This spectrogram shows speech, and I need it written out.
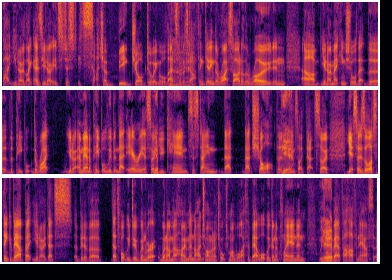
but you know, like as you know, it's just it's such a big job doing all that sort of stuff and getting the right side of the road and um, you know making sure that the the people the right you know amount of people live in that area so Yep. you can sustain that that shop and Yeah. things like that. So yeah, so there's a lot to think about, but you know that's a bit of a that's what we do when we're when I'm at home at night time and I talk to my wife about what we're going to plan and we Yeah. talk about it for half an hour. So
